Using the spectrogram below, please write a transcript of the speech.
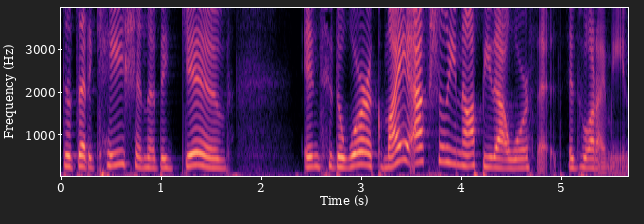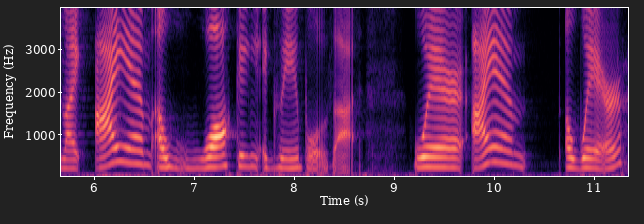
the dedication that they give into the work might actually not be that worth it, is what I mean. Like, I am a walking example of that, where I am aware,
